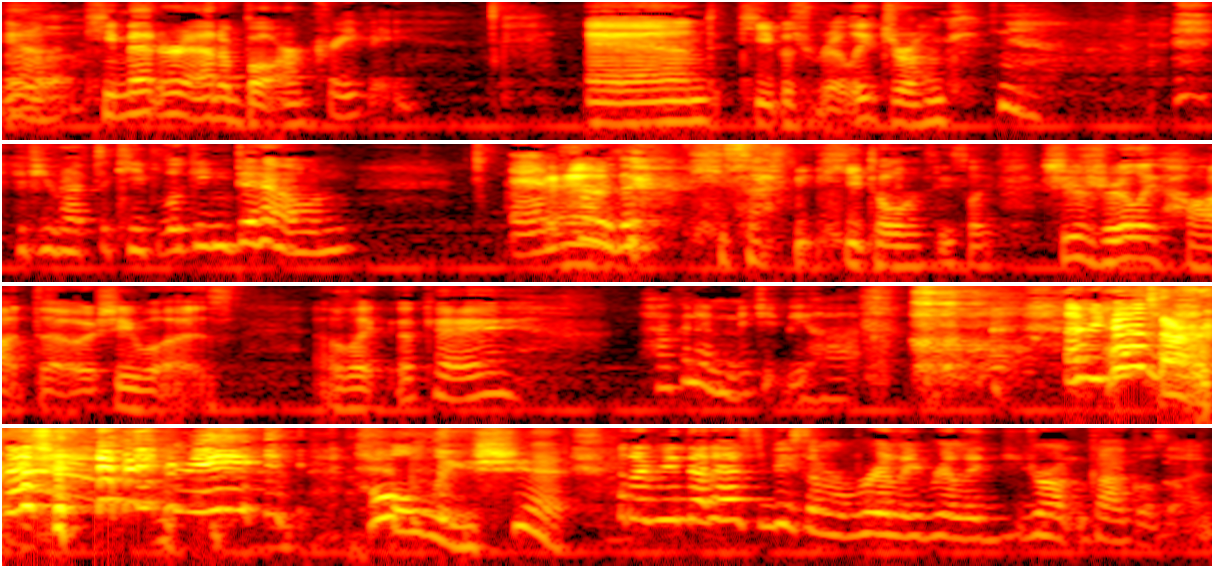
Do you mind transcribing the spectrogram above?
yeah. Ugh. He met her at a bar, Creepy. and he was really drunk. If you have to keep looking down and, And further. he said he told us he's like she was really hot though. She was. I was like, okay. How can a midget be hot? I mean, Heather! that's, that's I mean. Holy shit! But I mean, that has to be some really, really drunk goggles on.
